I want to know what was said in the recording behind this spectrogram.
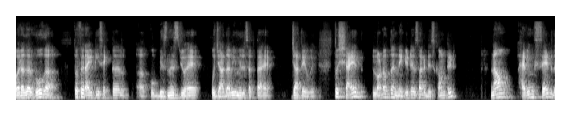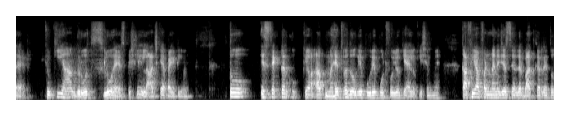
और अगर होगा तो फिर आईटी सेक्टर को बिज़नेस जो है वो ज़्यादा भी मिल सकता है। जाते हुए। तो शायद lot of the negatives are discounted now having said that क्योंकि यहाँ ग्रोथ स्लो है स्पेशली लार्ज कैप आईटी में तो इस सेक्टर को क्या आप महत्व दोगे पूरे पोर्टफोलियो के एलोकेशन में? काफ़ी आप फंड मैनेजर से अगर बात कर रहे हैं तो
